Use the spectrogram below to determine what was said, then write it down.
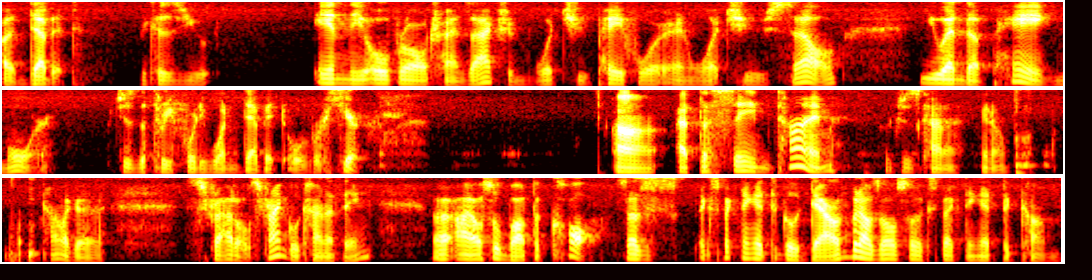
a debit because you, in the overall transaction, what you pay for and what you sell, you end up paying more, which is the 341 debit over here. Uh, at the same time, which is kind of, you know, kind of like a straddle strangle kind of thing, uh, I also bought the call. So I was expecting it to go down, but I was also expecting it to come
